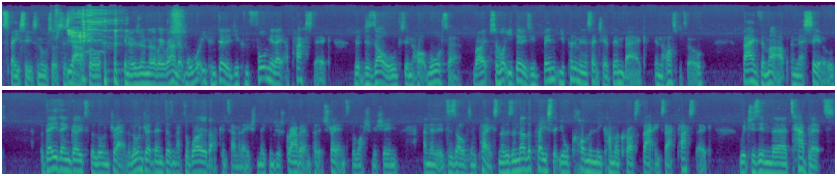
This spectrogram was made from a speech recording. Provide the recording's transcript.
spacesuits and all sorts of yeah. stuff, or you know, is there another way around it? Well, what you can do is you can formulate a plastic that dissolves in hot water, right? So what you do is you bin you put them in essentially a bin bag in the hospital, bag them up, and they're sealed, they then go to the laundrette. The laundrette then doesn't have to worry about contamination. They can just grab it and put it straight into the washing machine and then it dissolves in place. Now, there's another place that you'll commonly come across that exact plastic, which is in the tablets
